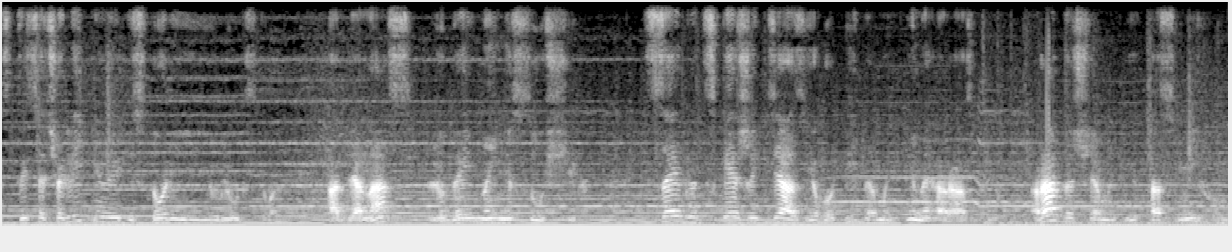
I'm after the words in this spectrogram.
з тисячолітньою історією людства. А для нас, людей нині сущих, це людське життя з його бідами і негараздами, радощами та сміхом,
